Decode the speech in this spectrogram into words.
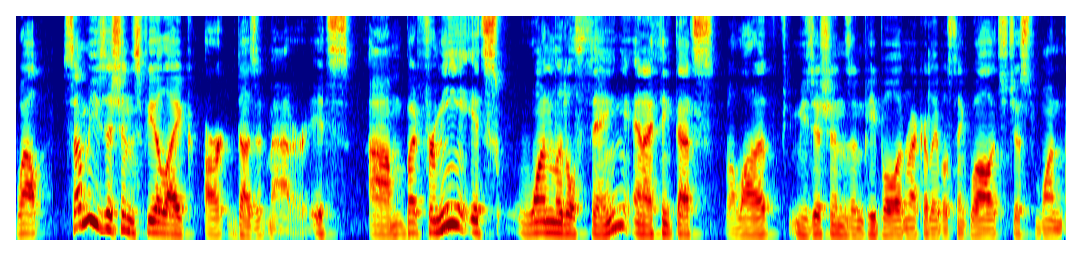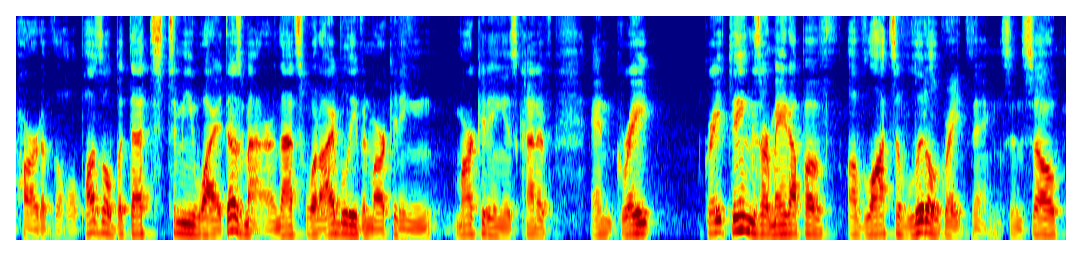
Well, some musicians feel like art doesn't matter. It's um, but for me, it's one little thing, and I think that's a lot of musicians and people and record labels think, well, it's just one part of the whole puzzle. But that's to me why it does matter, and that's what I believe in marketing. Marketing is kind of and great, great things are made up of of lots of little great things, and so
